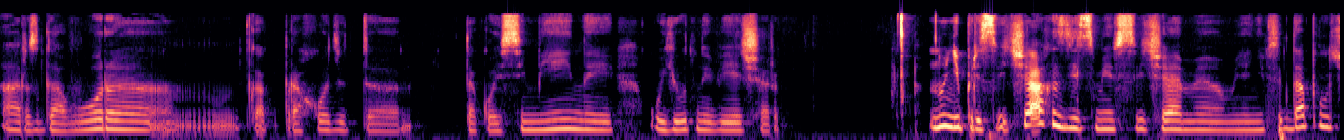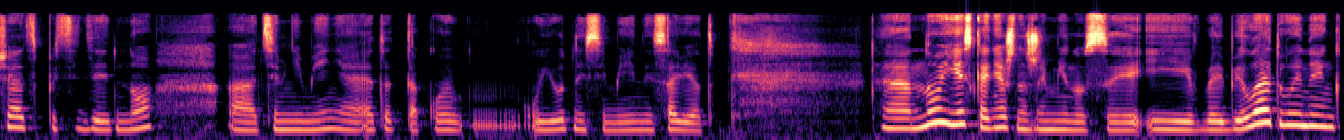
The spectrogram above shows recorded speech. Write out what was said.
а, разговоры, как проходит э, такой семейный, уютный вечер. Ну, не при свечах с детьми, с свечами у меня не всегда получается посидеть, но, а, тем не менее, это такой уютный семейный совет. Э, но есть, конечно же, минусы и в baby led weaning.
